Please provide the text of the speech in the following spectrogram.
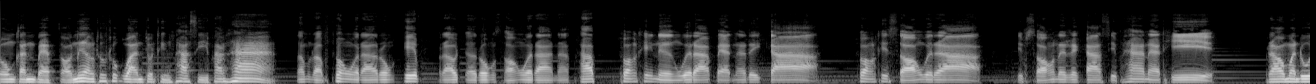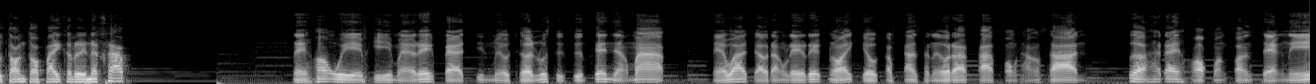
ลงกันแบบต่อเนื่องทุกๆ วันจนถึงภาคสี่ภาคห้าสำหรับช่วงเวลาลงคลิป เราจะลง 2 เวลานะครับ ช่วงที่ 1 เวลา 8 นาฬิกา ช่วงที่ 2 เวลา 12 นาฬิกา 15 นาที เรามาดูตอนต่อไปกันเลยนะครับ ในห้อง VIP หมายเลข 8 จินเมลเชิญรู้สึกตื่นเต้นอย่างมาก แม้ว่าจะรังเลเล็กน้อยเกี่ยวกับการเสนอราคาของทางซานเพื่อให้ได้หอกมังกรแสงนี้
